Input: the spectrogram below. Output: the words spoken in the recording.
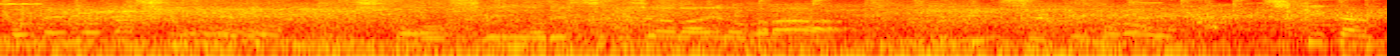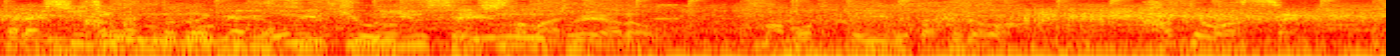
拠点のダッシュ調子に乗りすぎじゃないのかな。見せてもらおうか指揮官から指示が届いた攻撃を優先したまえやろう守っているだけでは勝てはせん。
